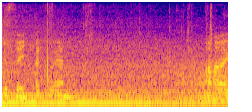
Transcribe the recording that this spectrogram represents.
ស៊ីនេះ cái xì thật quen ơi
